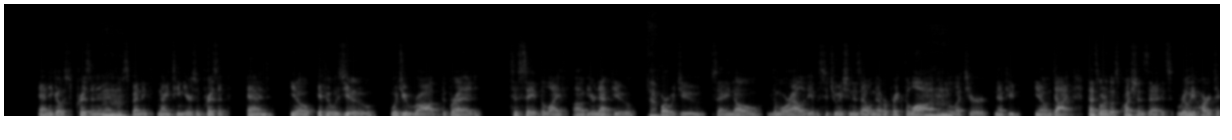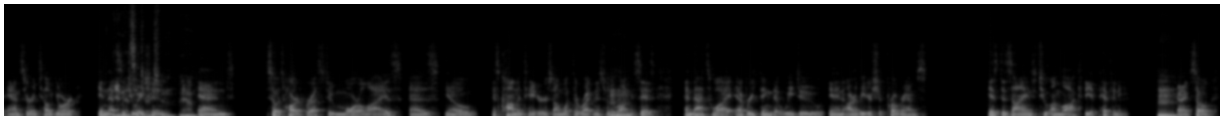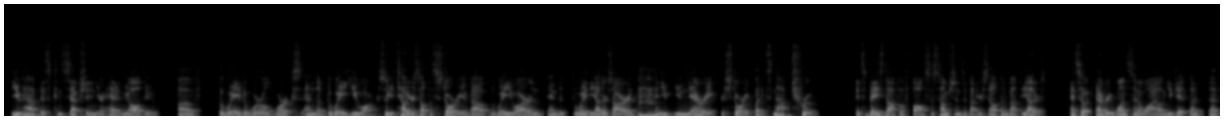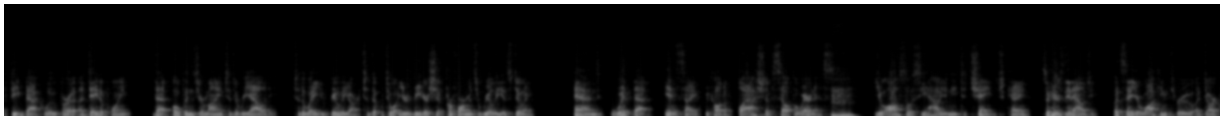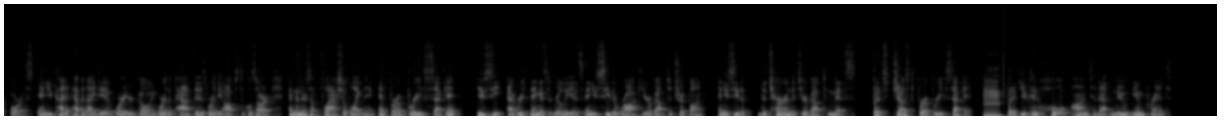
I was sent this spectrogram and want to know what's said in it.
and he goes to prison and ends Mhm. up spending 19 years in prison and you know if it was you would you rob the bread to save the life of your nephew Yeah. or would you say no the morality of the situation is i will never break the law Mhm. and you'll let your nephew you know die that's one of those questions that it's really hard to answer until you're in that In this situation Yeah. and so it's hard for us to moralize as you know as commentators on what the rightness or the Mhm. wrongness is and that's why everything that we do in our leadership programs is designed to unlock the epiphany Hmm. okay so you have this conception in your head we all do of the way the world works and of the way you are so you tell yourself a story about the way you are and, and the, the way the others are and, Mhm. and you, you narrate your story but it's not true it's based off of false assumptions about yourself and about the others. And so every once in a while, you get a, a feedback loop or a, a data point that opens your mind to the reality, to the way you really are, to, the, to what your leadership performance really is doing. And with that insight, we call it a flash of self awareness Mhm. You also see how you need to change. Okay. So here's the analogy. Let's say you're walking through a dark forest and you kind of have an idea of where you're going, where the path is, where the obstacles are. And then there's a flash of lightning. And for a brief second, you see everything as it really is. And you see the rock you're about to trip on and you see the, the turn that you're about to miss. But it's just for a brief second. Hmm. But if you can hold on to that new imprint,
